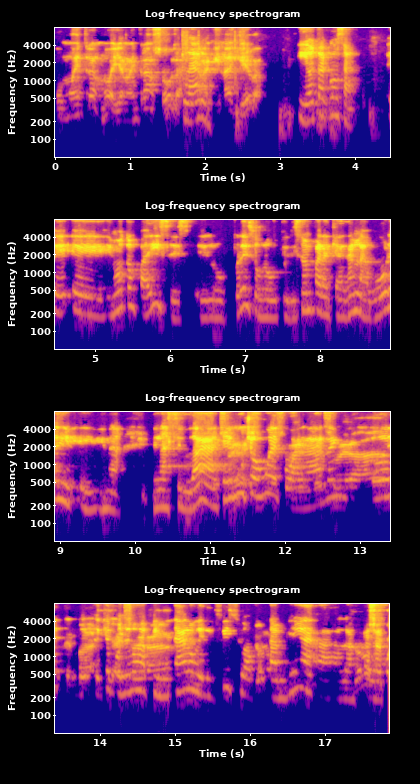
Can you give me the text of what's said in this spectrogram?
¿Cómo entran? No, ellas no entran solas. Claro. Aquí las llevan. Y otra cosa, eh, eh, en otros países eh, los presos lo utilizan para que hagan labores en, en- la, en la ciudad. Aquí hay muchos huecos, agarren todo, antes, hay que ponerlos a pintar los edificios, a- Yo no- también a, a, a la- Yo a no sé tú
